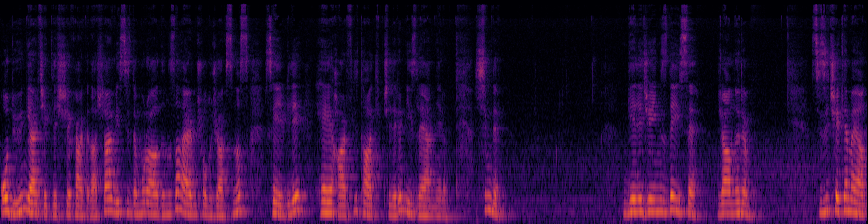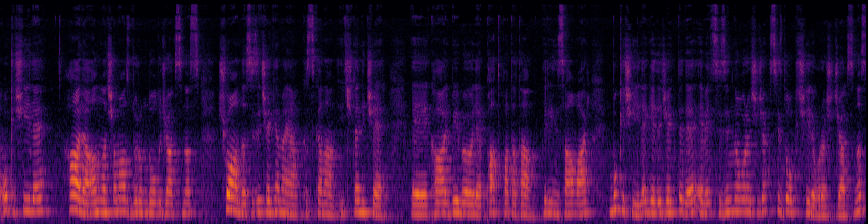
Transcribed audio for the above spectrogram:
o düğün gerçekleşecek arkadaşlar ve siz de muradınıza ermiş olacaksınız sevgili H harfli takipçilerim, izleyenlerim. Şimdi geleceğinizde ise canlarım sizi çekemeyen o kişiyle hala anlaşamaz durumda olacaksınız. Şu anda sizi çekemeyen, kıskanan, içten içe e, kalbi böyle pat pat atan bir insan var. Bu kişiyle gelecekte de evet sizinle uğraşacak, siz de o kişiyle uğraşacaksınız.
